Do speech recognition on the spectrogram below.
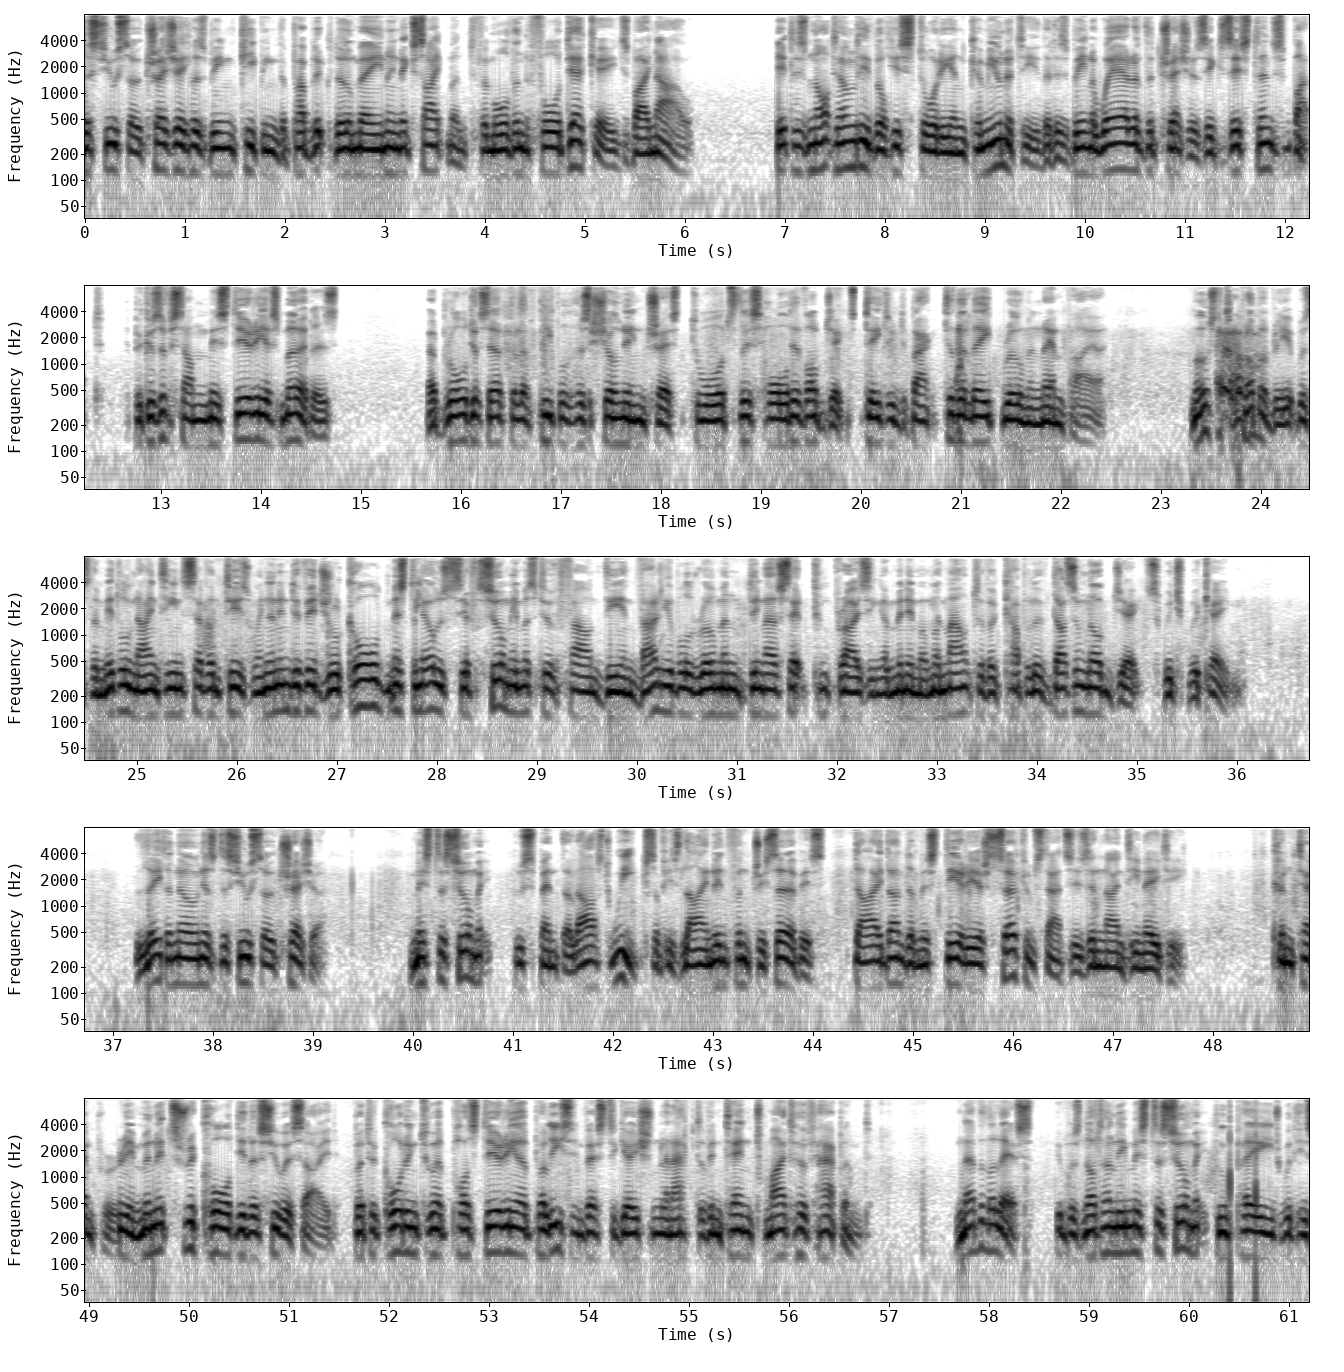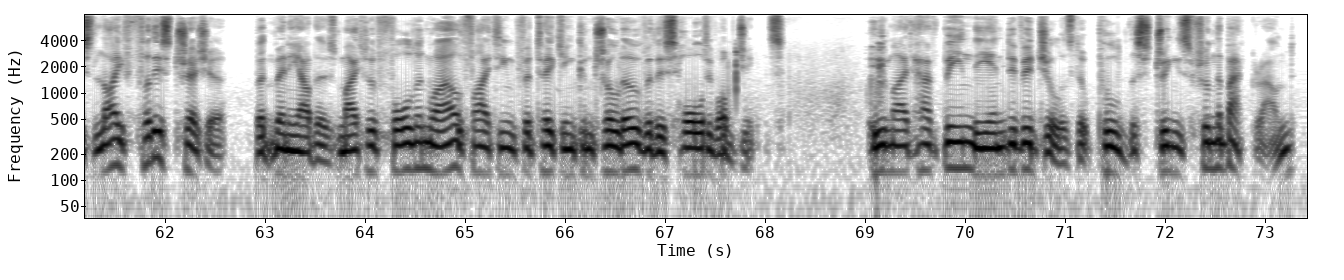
The Seuso treasure has been keeping the public domain in excitement for more than four decades by now. It is not only the historian community that has been aware of the treasure's existence but, because of some mysterious murders, a broader circle of people has shown interest towards this hoard of objects dated back to the late Roman Empire. Most probably it was the middle 1970s when an individual called Mr. Joseph Sümegh must have found the invaluable Roman dinner set comprising a minimum amount of a couple of dozen objects which became later known as the Seuso treasure. Mr. Sümegh, who spent the last weeks of his line infantry service, died under mysterious circumstances in 1980. Contemporary minutes recorded a suicide, but according to a posterior police investigation an act of intent might have happened. Nevertheless, it was not only Mr. Sümegh who paid with his life for this treasure, but many others might have fallen while fighting for taking control over this hoard of objects. Who might have been the individuals that pulled the strings from the background?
